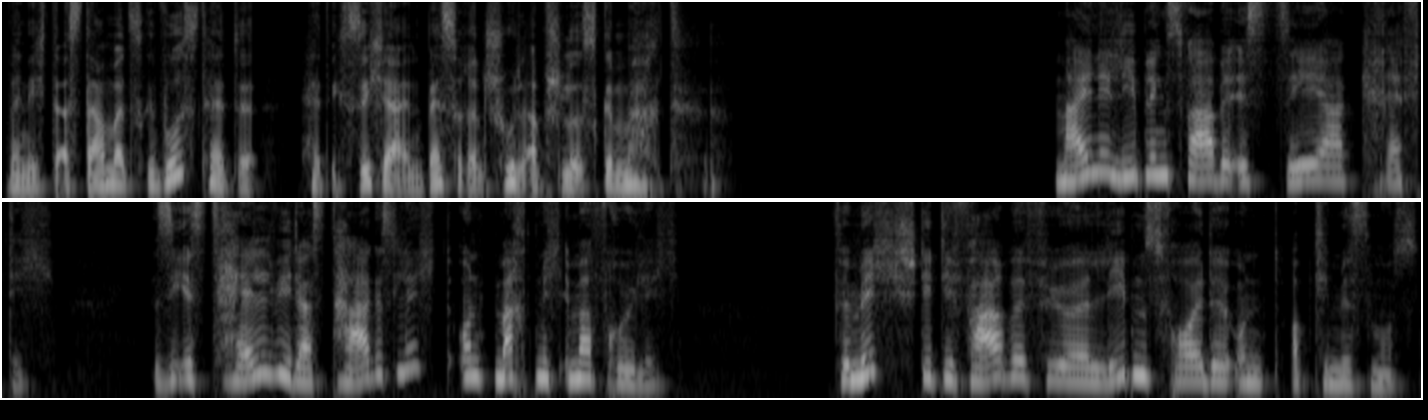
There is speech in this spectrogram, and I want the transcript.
Wenn ich das damals gewusst hätte, hätte ich sicher einen besseren Schulabschluss gemacht. Meine Lieblingsfarbe ist sehr kräftig. Sie ist hell wie das Tageslicht und macht mich immer fröhlich. Für mich steht die Farbe für Lebensfreude und Optimismus.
